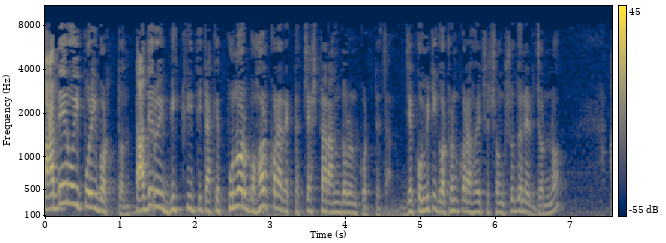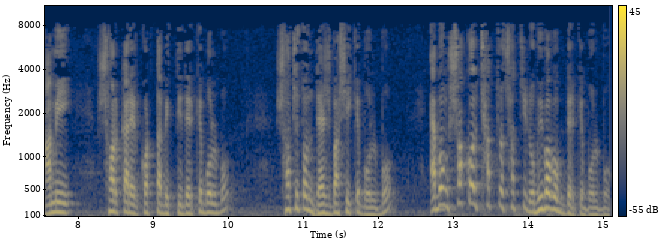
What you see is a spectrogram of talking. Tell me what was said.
তাদের ওই পরিবর্তন, তাদের ওই বিকৃতিটাকে পুনর্বহল করার একটা চেষ্টার আন্দোলন করতে চান। যে কমিটি গঠন করা হয়েছে সংশোধনের জন্য, আমি সরকারের কর্তা ব্যক্তিদেরকে বলব, সচেতন দেশবাসীকে বলব, এবং সকল ছাত্রছাত্রীর অভিভাবকদেরকে বলব,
